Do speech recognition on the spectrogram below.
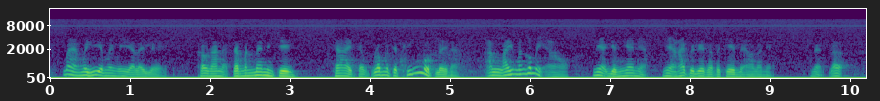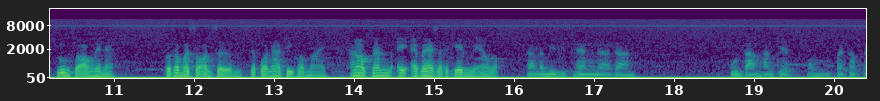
ๆแม่งไม่เฮี้ยไม่มีอะไรเลยเท่านั้นแหละแต่มันแม่นจริงๆใช่แต่แล้วมันจะทิ้งหมดเลยนะอะไรมันก็ไม่เอา เนี่ยอย่างเงี้ยเนี่ยเนี่ยให้ไปเรียนสัตว์ตะเกนไม่เอาแล้วเนี่ยเนี่ยแล้วรุ่นสองเนี่ยนะก็ต้องมาสอนเสริมเฉพาะหน้าที่ความหมาย นอกนั้นไอ้ไอ้แพทย์สัตว์ตะเกนไม่เอาหรอกถ้าเรามีพริกแพงอยู่นะอาจารย์คูณสามหารเจ็ดต้องไปทบไป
